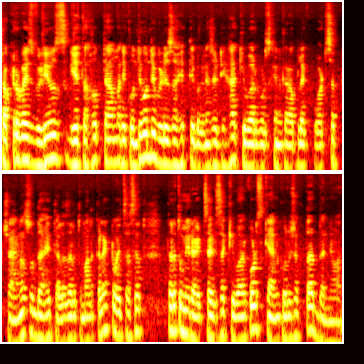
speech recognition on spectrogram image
चॅप्टर वाईज व्हिडिओज घेत आहोत. त्यामध्ये कोणते कोणते व्हिडिओज आहेत ते बघण्यासाठी हा क्यू आर कोड स्कॅन करा. आपलं एक व्हॉट्सअप चॅनलसुद्धा आहे. त्याला जर तुम्हाला कनेक्ट व्हायचं असेल तर तुम्ही राईट साईडचा क्यू आर कोड स्कॅन करू शकता. धन्यवाद.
